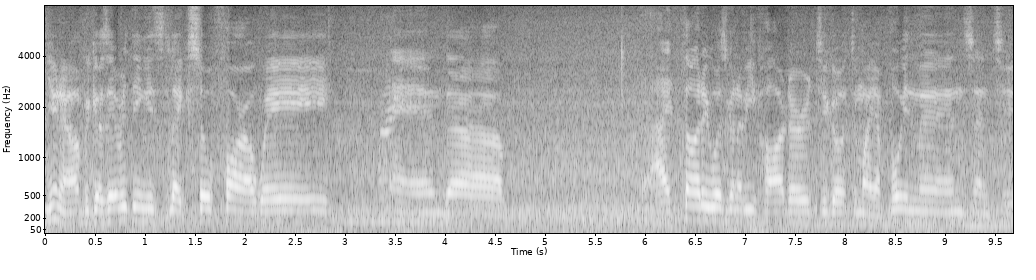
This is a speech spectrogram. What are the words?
you know because everything is like so far away, and uh, I thought it was gonna be harder to go to my appointments and to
